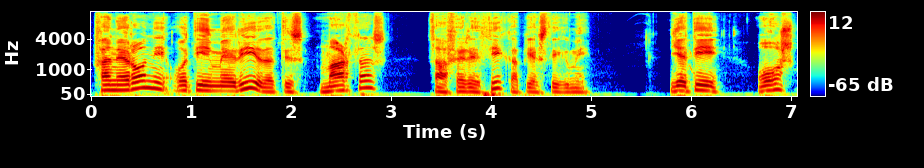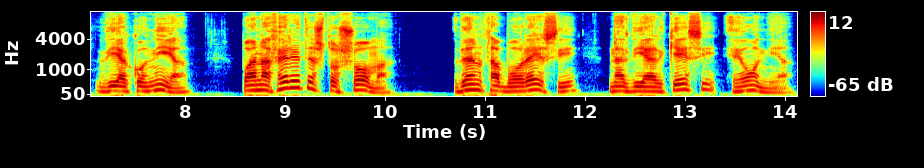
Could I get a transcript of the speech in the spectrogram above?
φανερώνει ότι η μερίδα της Μάρθας θα αφαιρεθεί κάποια στιγμή. Γιατί ως διακονία που αναφέρεται στο σώμα δεν θα μπορέσει να διαρκέσει αιώνια,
